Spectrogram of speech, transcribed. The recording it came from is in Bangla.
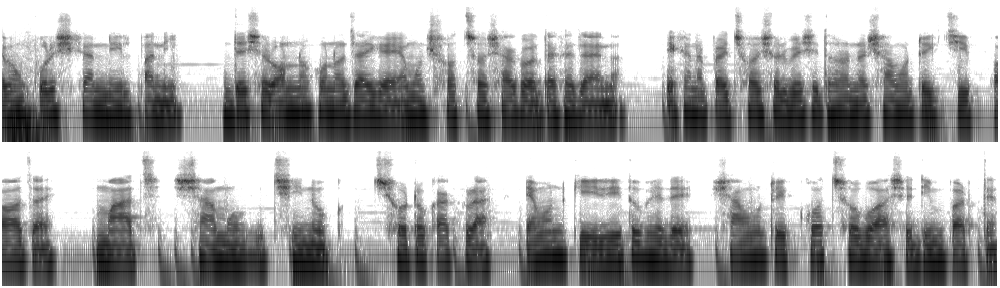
এবং পরিষ্কার নীল পানি। দেশের অন্য কোনো জায়গায় এমন স্বচ্ছ সাগর দেখা যায় না। এখানে প্রায় ছয়শোর বেশি ধরনের সামুদ্রিক জীব পাওয়া যায়। মাছ, শামুক, ঝিনুক, ছোট কাঁকড়া, এমনকি ঋতুভেদে সামুদ্রিক কচ্ছপও আসে ডিম পাড়তে।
